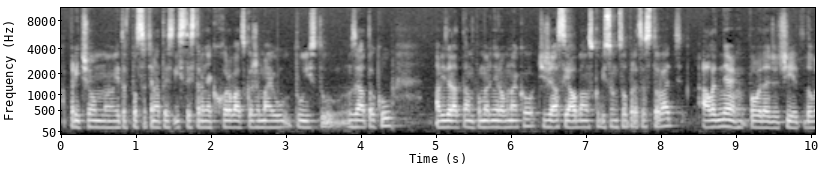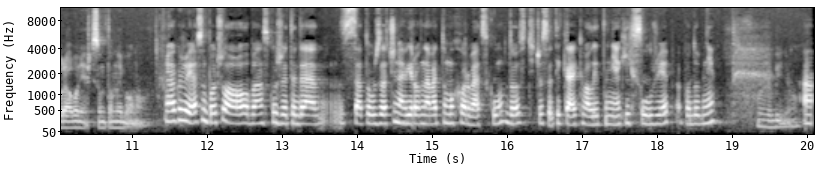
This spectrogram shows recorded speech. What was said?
A pričom je to v podstate na tej istej strane ako Chorvátsko, že majú tú istú zátoku a vyzerá tam pomerne rovnako. Čiže asi Albánsko by som chcel precestovať, ale neviem povedať, že či je to dobré alebo nie, ešte som tam nebol. No. No akože ja som počula o Albánsku, že teda sa to už začína vyrovnávať tomu Chorvátsku dosť, čo sa týka aj kvality nejakých služieb a podobne. Môže byť, no. A,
